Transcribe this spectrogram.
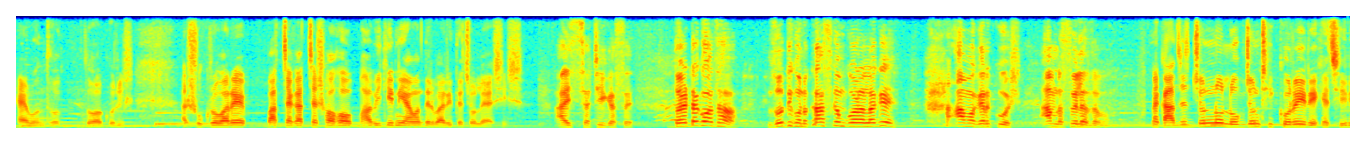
হ্যাঁ বন্ধু দোয়া করিস। আর শুক্রবারে বাচ্চা কাচ্চা সহ ভাবিকে নিয়ে আমাদের বাড়িতে চলে আসিস। আচ্ছা ঠিক আছে। তো একটা কথা যদি কোনো কাজ কাম করা লাগে আমাকে আর কোষ আমরা চলে যাব। না কাজের জন্য লোকজন ঠিক করেই রেখেছি।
